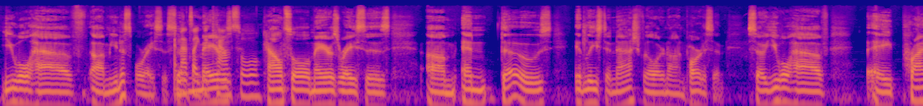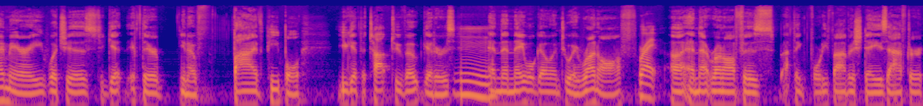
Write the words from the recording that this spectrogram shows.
you will have uh, municipal races. So And that's like the mayors, council. council, mayor's races, um, and those, at least in Nashville, are nonpartisan. So you will have a primary, which is to get if they're you know five people, you get the top two vote getters, and then they will go into a runoff. Mm. Right. Uh, and that runoff is, I think, 45 ish days after.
